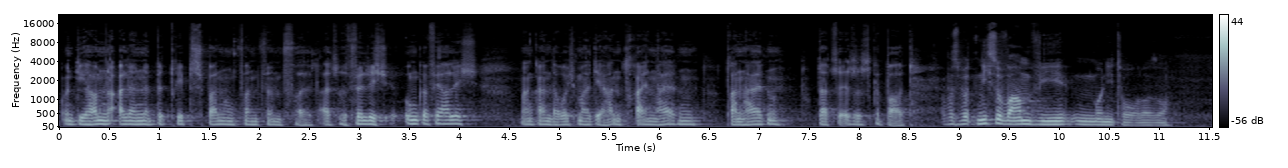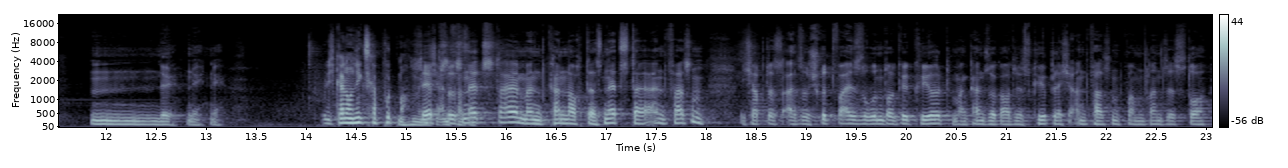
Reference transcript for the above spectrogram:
Und die haben alle eine Betriebsspannung von 5 Volt. Also völlig ungefährlich. Man kann da ruhig mal die Hand reinhalten, dran halten. Dazu ist es gebaut. Aber es wird nicht so warm wie ein Monitor oder so. Mm, nee, nee, nee. Und ich kann auch nichts kaputt machen, wenn Selbst ich das. Netzteil, man kann auch das Netzteil anfassen. Ich habe das also schrittweise runtergekühlt. Man kann sogar das Kühlblech anfassen vom Transistor.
